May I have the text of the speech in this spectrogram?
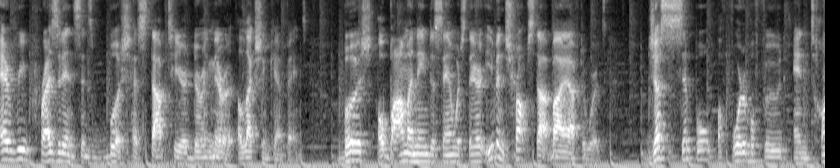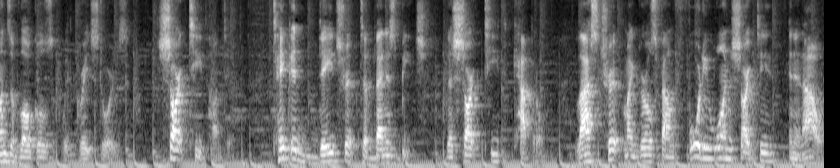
Every president since Bush has stopped here during their election campaigns. Bush, Obama named a sandwich there, even Trump stopped by afterwards. Just simple, affordable food and tons of locals with great stories. Shark teeth hunting. Take a day trip to Venice Beach. the shark teeth capital. Last trip, my girls found 41 shark teeth in an hour.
